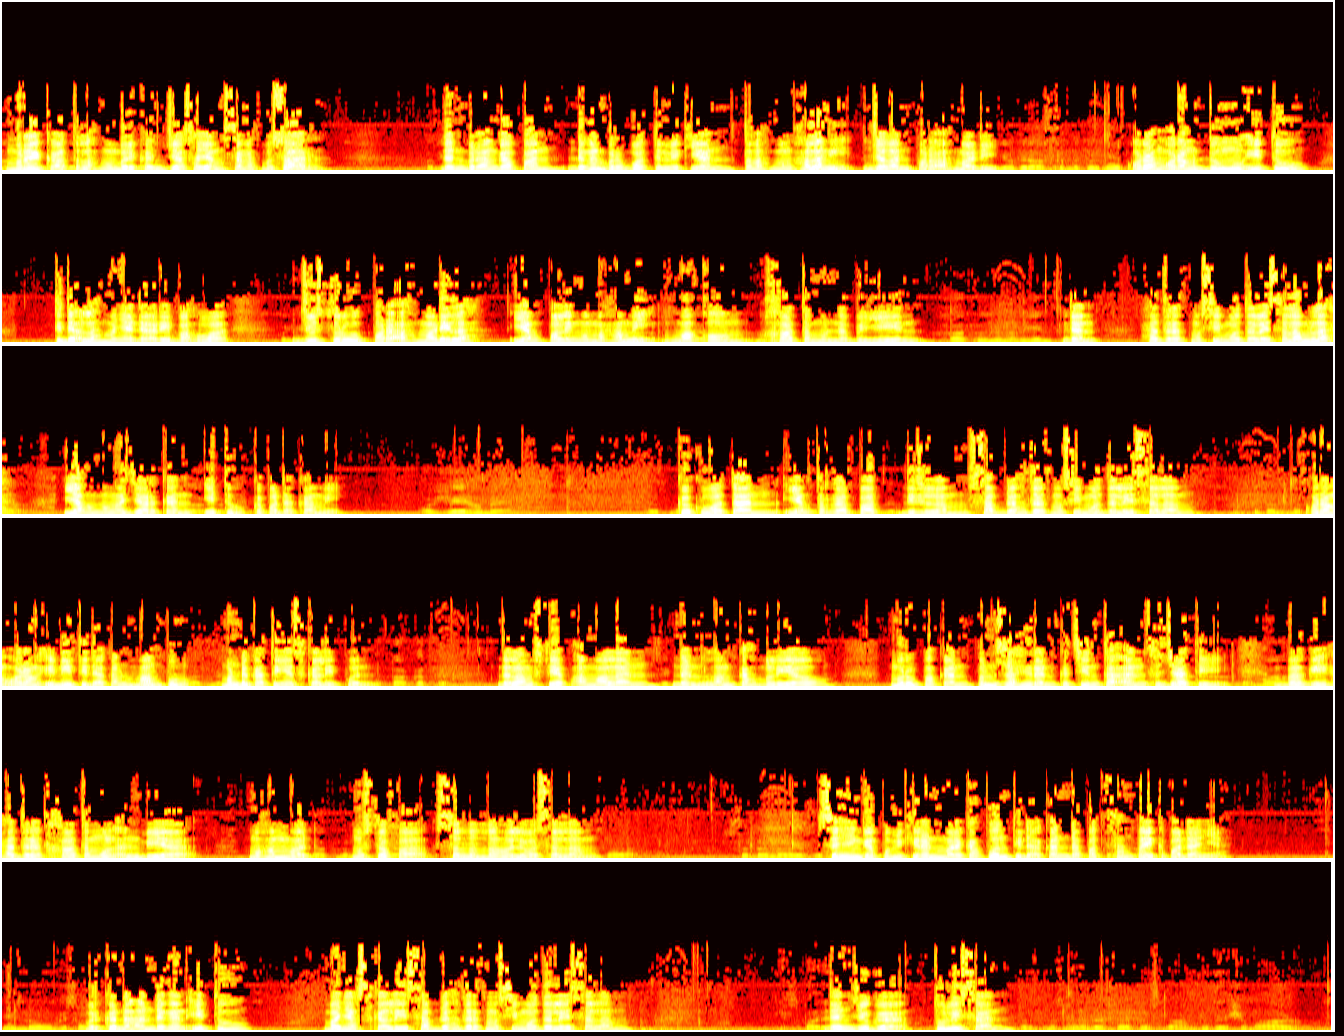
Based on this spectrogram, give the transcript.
mereka telah memberikan jasa yang sangat besar dan beranggapan dengan berbuat demikian telah menghalangi jalan para Ahmadi. Orang-orang dungu itu tidaklah menyadari bahwa justru para Ahmadilah yang paling memahami makom khatamun nabiyyin dan Hadrat Musim Maud lah yang mengajarkan itu kepada kami kekuatan yang terdapat di dalam sabda Hadrat Masih Maud orang-orang ini tidak akan mampu mendekatinya sekalipun. Dalam setiap amalan dan langkah beliau merupakan penzahiran kecintaan sejati bagi Hadrat Khatamul Anbiya Muhammad Mustafa Sallallahu Alaihi Wasallam. Sehingga pemikiran mereka pun tidak akan dapat sampai kepadanya. Berkenaan dengan itu, banyak sekali sabda Hadrat Masih Maud salam dan juga tulisan.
